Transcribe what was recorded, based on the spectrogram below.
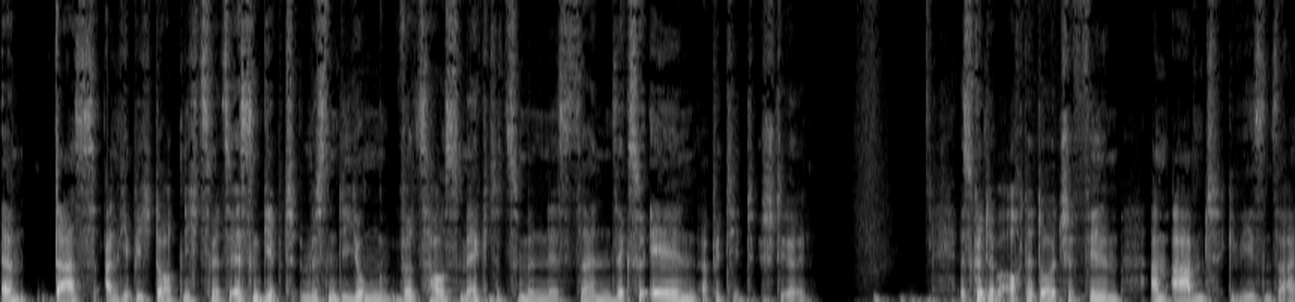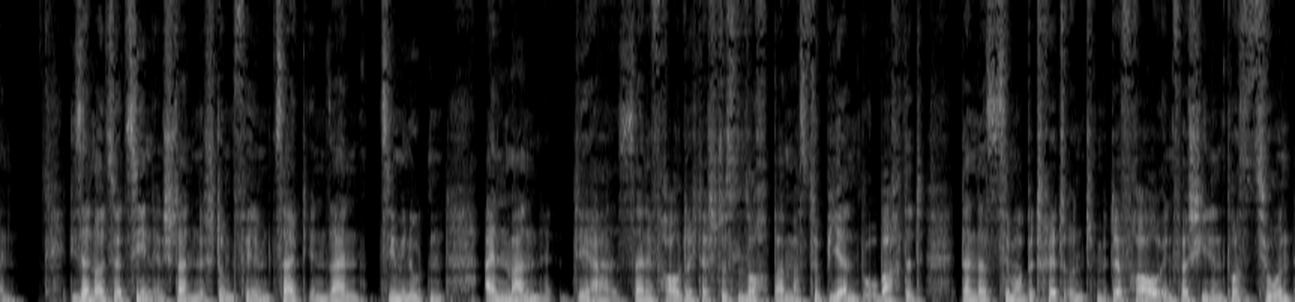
ähm, da es angeblich dort nichts mehr zu essen gibt, müssen die jungen Wirtshausmägde zumindest seinen sexuellen Appetit stillen. Es könnte aber auch der deutsche Film Am Abend gewesen sein. Dieser 1910 entstandene Stummfilm zeigt in seinen zehn Minuten einen Mann, der seine Frau durch das Schlüsselloch beim Masturbieren beobachtet, dann das Zimmer betritt und mit der Frau in verschiedenen Positionen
